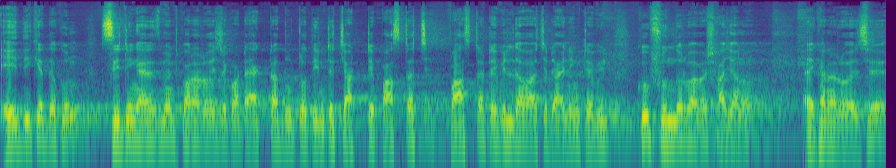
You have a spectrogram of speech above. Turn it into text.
এই দিকে দেখুন সিটিং অ্যারেঞ্জমেন্ট করা রয়েছে কটা, একটা, দুটো, তিনটে, চারটে, পাঁচটা পাঁচটা টেবিল দেওয়া আছে ডাইনিং টেবিল খুব সুন্দরভাবে সাজানো। এখানে রয়েছে,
